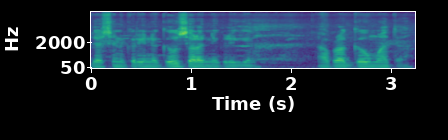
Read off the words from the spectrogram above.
દર્શન કરીને ગૌશાળા નીકળી ગયા. આપણા ગૌ માતા.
